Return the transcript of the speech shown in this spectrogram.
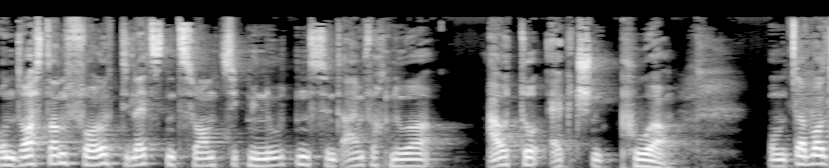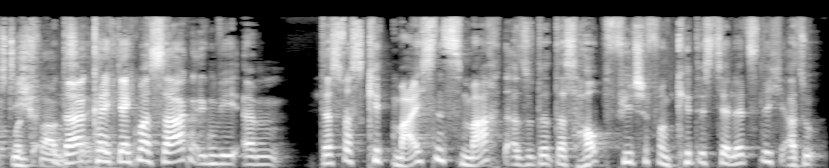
Und was dann folgt, die letzten 20 Minuten sind einfach nur Auto-Action pur. Und da wollte ich dich Und, fragen. und da kann ich gleich mal sagen, irgendwie, ähm, das, was Kit meistens macht, also da- das Hauptfeature von Kit ist ja letztlich, also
